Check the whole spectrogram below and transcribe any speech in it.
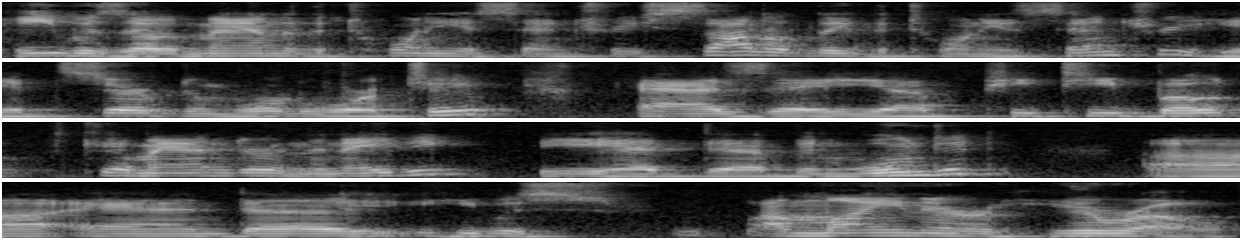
He was a man of the 20th century, solidly the 20th century. He had served in World War II as a uh, PT boat commander in the Navy. He had uh, been wounded, uh, and uh, he was a minor hero.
